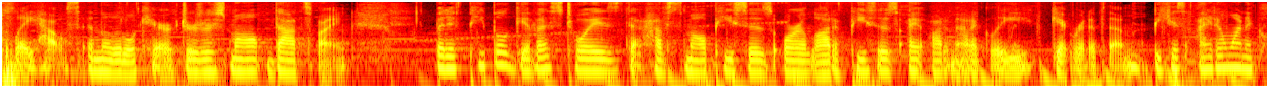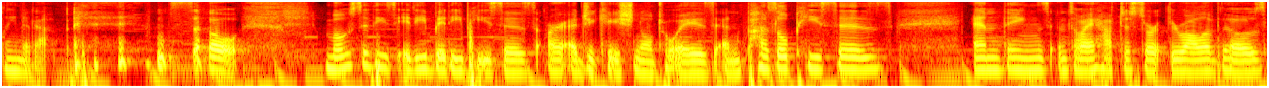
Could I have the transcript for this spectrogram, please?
playhouse and the little characters are small, that's fine. But if people give us toys that have small pieces or a lot of pieces, I automatically get rid of them because I don't want to clean it up. so, most of these itty bitty pieces are educational toys and puzzle pieces and things. And so I have to sort through all of those.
